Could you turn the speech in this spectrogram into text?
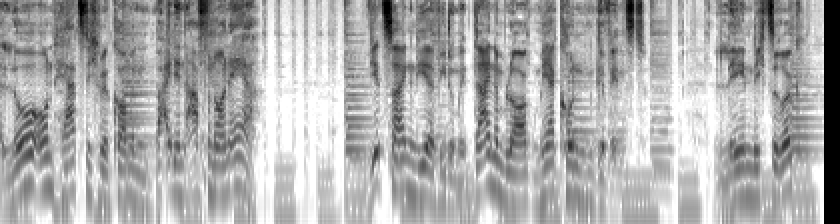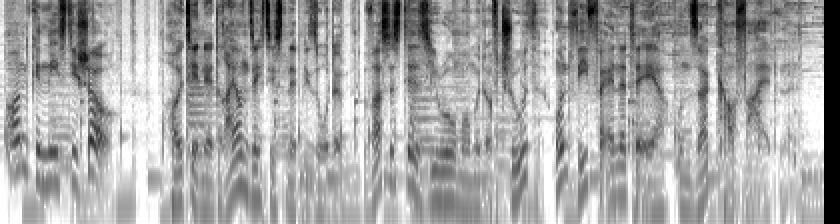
Hallo und herzlich willkommen bei den Affen on Air. Wir zeigen dir, wie du mit deinem Blog mehr Kunden gewinnst. Lehn dich zurück und genieß die Show. Heute in der 63. Episode. Was ist der Zero Moment of Truth und wie veränderte er unser Kaufverhalten?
